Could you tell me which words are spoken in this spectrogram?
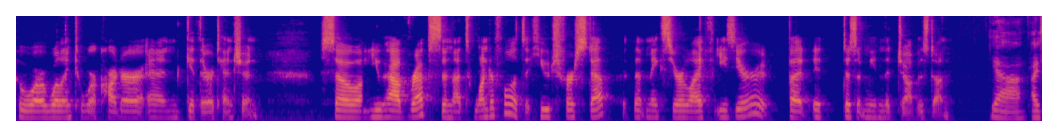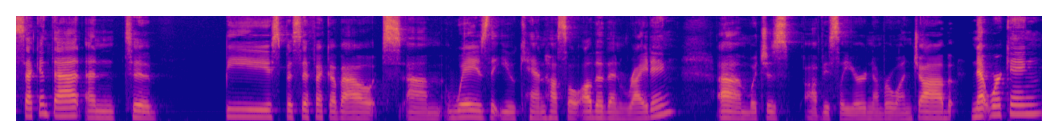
who are willing to work harder and get their attention. So you have reps, and that's wonderful. It's a huge first step that makes your life easier, but it doesn't mean the job is done. Yeah, I second that. And to be specific about um, ways that you can hustle other than writing, um, which is obviously your number one job. Networking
